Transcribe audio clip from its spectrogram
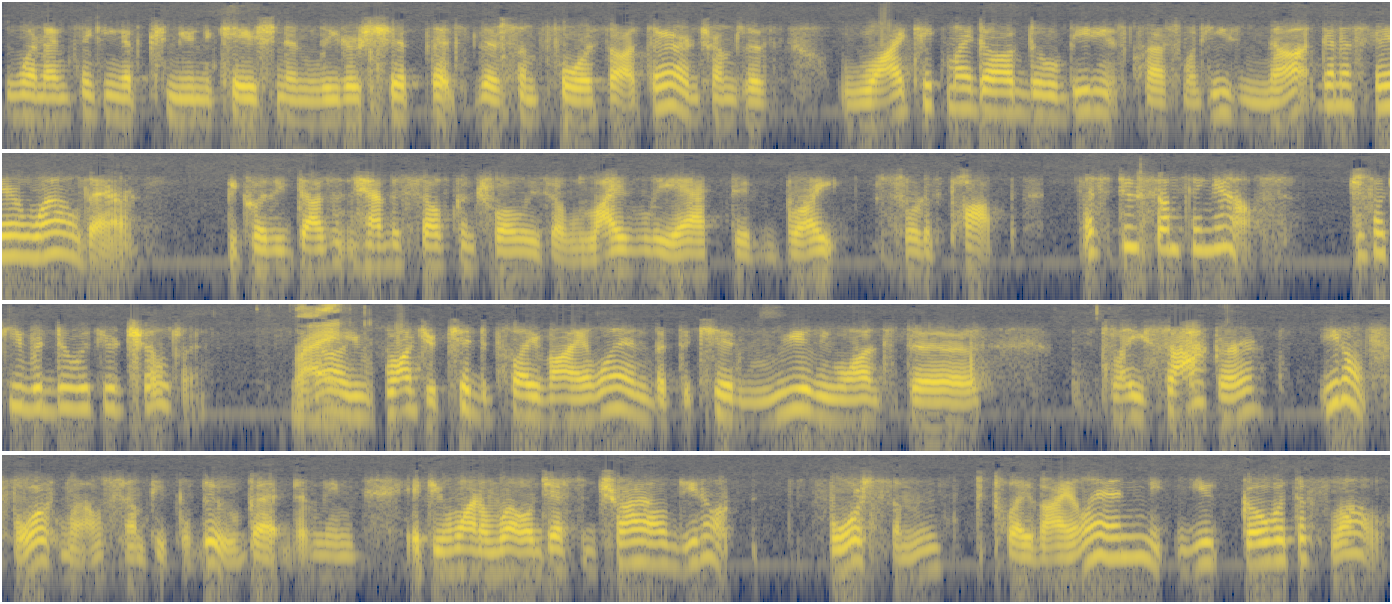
when I'm thinking of communication and leadership, that there's some forethought there in terms of why take my dog to obedience class when he's not going to fare well there because he doesn't have the self control. He's a lively, active, bright sort of pop. Let's do something else, just like you would do with your children. Right. You, know, you want your kid to play violin, but the kid really wants to play soccer. You don't force. Well, some people do, but I mean, if you want a well-adjusted child, you don't force them to play violin. You go with the flow.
